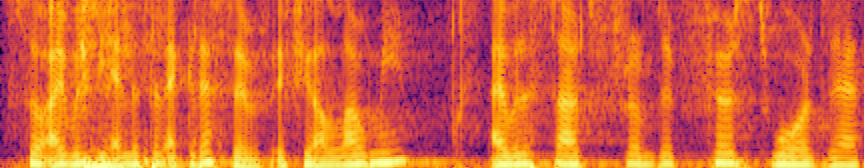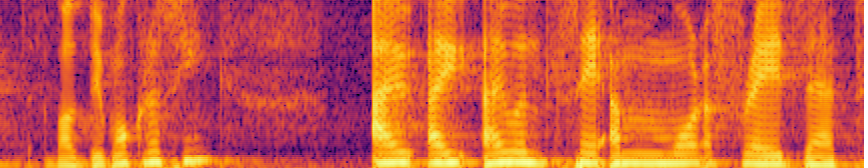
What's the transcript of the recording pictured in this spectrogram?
so I will be a little aggressive, if you allow me. I will start from the first word that about democracy. I, I, I will say I'm more afraid that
